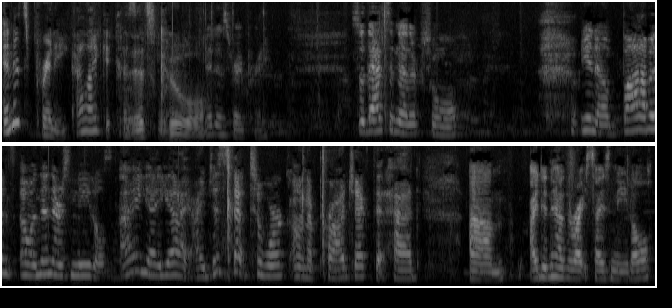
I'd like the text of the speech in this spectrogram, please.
And it's pretty. I like it because It's cool. It is very pretty. So that's another tool. You know, bobbins. Oh, and then there's needles. Ay, ay, ay. I just got to work on a project that had, um, I didn't have the right size needle.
